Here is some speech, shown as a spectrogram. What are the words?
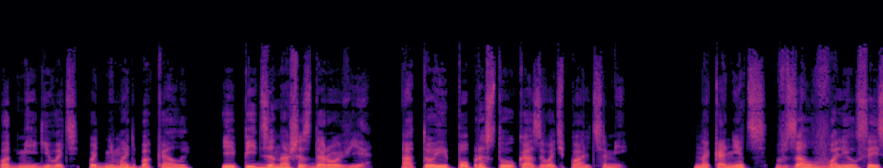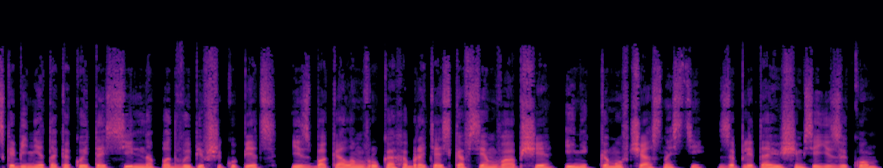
подмигивать, поднимать бокалы и пить за наше здоровье, а то и попросту указывать пальцами. Наконец, в зал ввалился из кабинета какой-то сильно подвыпивший купец и с бокалом в руках, обратясь ко всем вообще и ни к кому в частности, заплетающимся языком,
